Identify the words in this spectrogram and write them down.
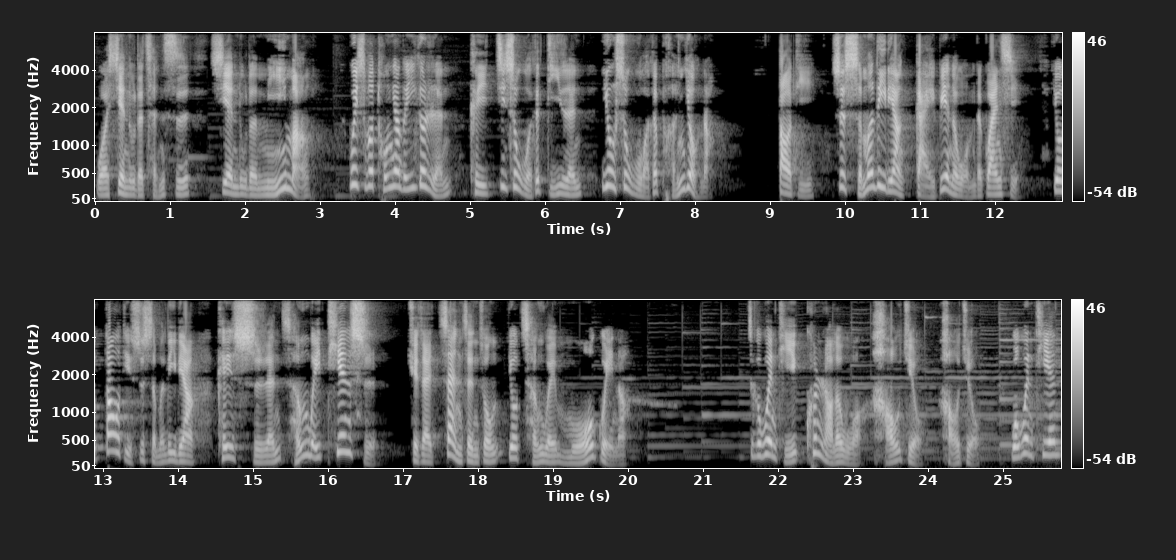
我陷入了沉思，陷入了迷茫。为什么同样的一个人，可以既是我的敌人，又是我的朋友呢？到底是什么力量改变了我们的关系？又到底是什么力量可以使人成为天使，却在战争中又成为魔鬼呢？这个问题困扰了我好久好久。我问天。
